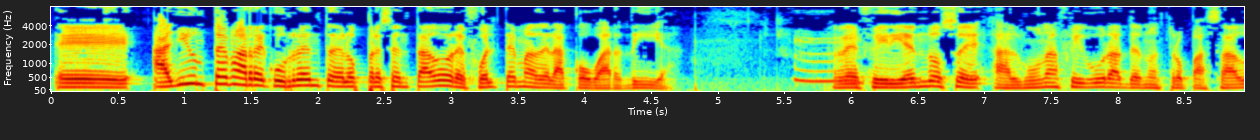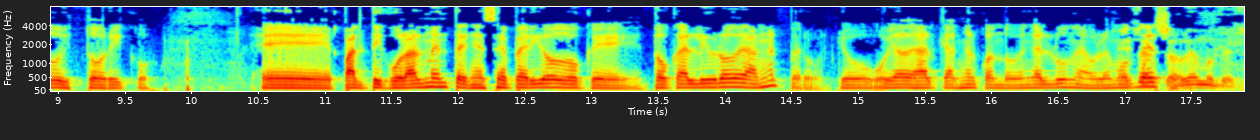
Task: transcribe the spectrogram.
Eh, allí un tema recurrente de los presentadores fue el tema de la cobardía, refiriéndose a algunas figuras de nuestro pasado histórico, eh, particularmente en ese periodo que toca el libro de Ángel, pero yo voy a dejar que Ángel cuando venga el lunes hablemos de eso. Hablemos de eso.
